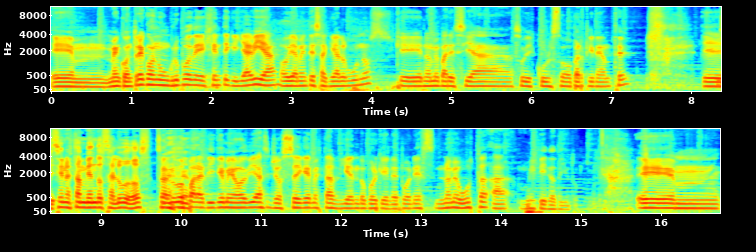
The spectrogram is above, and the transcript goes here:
Eh, me encontré con un grupo de gente que ya había, obviamente saqué algunos que no me parecía su discurso pertinente. Eh, si no están viendo saludos. Saludos para ti que me odias. Yo sé que me estás viendo porque le pones no me gusta a mis videos de YouTube. Eh,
